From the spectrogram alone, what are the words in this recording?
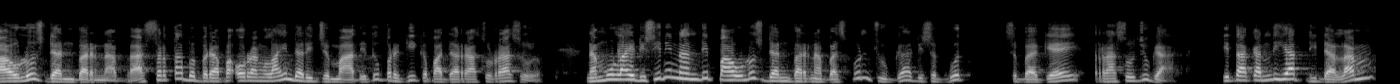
Paulus dan Barnabas serta beberapa orang lain dari jemaat itu pergi kepada rasul-rasul. Nah mulai di sini nanti Paulus dan Barnabas pun juga disebut sebagai rasul juga. Kita akan lihat di dalam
